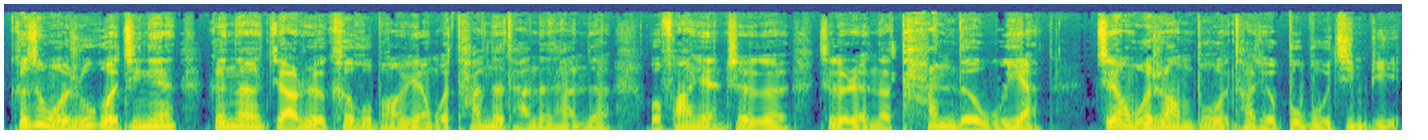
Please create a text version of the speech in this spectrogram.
可是我如果今天跟那假如有客户抱怨，我谈着谈着谈着，我发现这个这个人呢贪得无厌，只要我让步，他就步步进逼，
